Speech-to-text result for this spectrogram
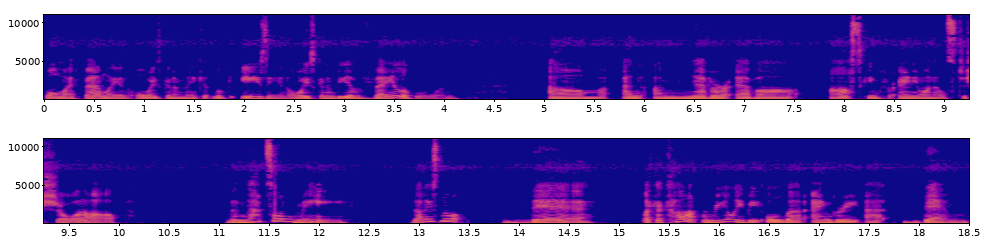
for my family and always going to make it look easy and always going to be available and um, and I'm never ever asking for anyone else to show up, then that's on me. That is not their like, I can't really be all that angry at them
